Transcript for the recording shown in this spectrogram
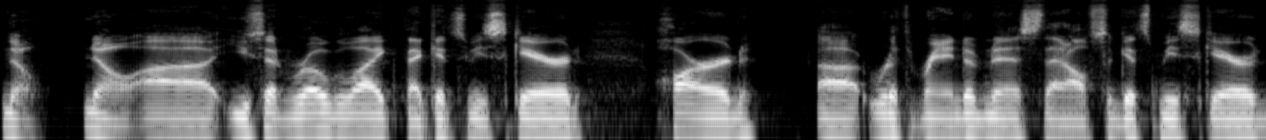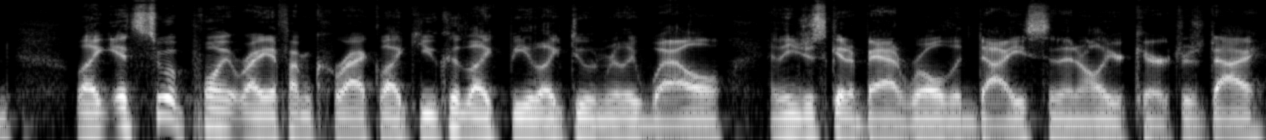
No, no. Uh, you said roguelike. That gets me scared. Hard. Uh, with randomness, that also gets me scared. Like it's to a point, right? If I'm correct, like you could like be like doing really well, and then you just get a bad roll of the dice, and then all your characters die.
